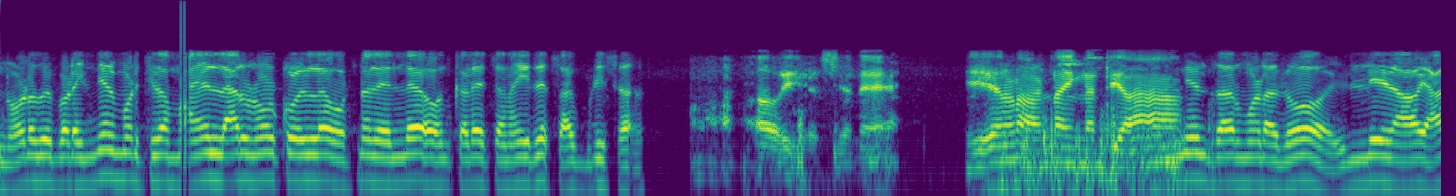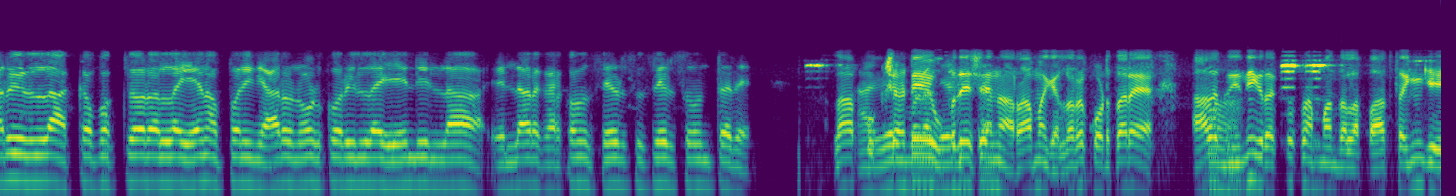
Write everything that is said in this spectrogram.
ನೋಡೋದು ಬೇಡ. ಇನ್ನೇನ್ ಮಾಡ್ತೀರಾ? ಮನೇಲಿ ಯಾರು ನೋಡ್ಕೊಳ್ಳಿಲ್ಲ. ಒಟ್ನಲ್ಲಿ ಎಲ್ಲೇ ಒಂದ್ ಕಡೆ ಚೆನ್ನಾಗಿದೆ ಸಾಕು ಬಿಡಿ ಸರ್ ಅಯ್ಯೋ ಶನೆ ಏನಣ್ಣ ಅಣ್ಣ ಹಿಂಗಂತೀಯಾ? ಇನ್ನೇನ್ ಸರ್ ಮಾಡೋದು? ಇಲ್ಲಿ ನಾವ್ ಯಾರು ಇರಲ್ಲ. ಅಕ್ಕಪಕ್ಕದವರೆಲ್ಲ ಏನಪ್ಪ ನೀನ್ ಯಾರು ನೋಡ್ಕೋರಿಲ್ಲ ಏನಿಲ್ಲ. ಎಲ್ಲಾರು ಕರ್ಕೊಂಡು ಸೇರ್ಸು ಸೇರ್ಸು ಅಂತಾರೆ. ಅಲ್ಲ ನಾವೇನ್ ಪುಕ್ಷಟಿ ಉಪದೇಶ ಏನು ಆರಾಮಾಗಿ ಎಲ್ಲರೂ ಕೊಡ್ತಾರೆ. ಆದ್ರೆ. ನಿನಗೆ ರಕ್ತ ಸಂಬಂಧ ಅಲ್ಲಪ್ಪ ತಂಗಿ.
